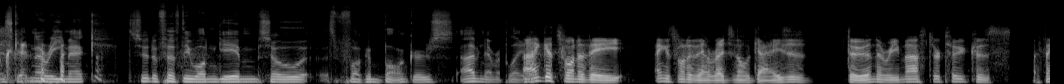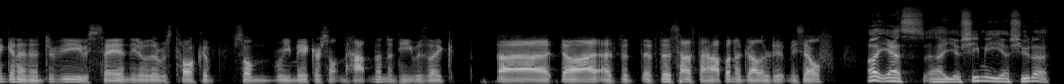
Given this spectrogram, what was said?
is getting a remake. Suda 51 game, so it's fucking bonkers. I've never played I it. think it's one of the I think it's one of the original guys is doing the remaster too, because I think in an interview he was saying, you know, there was talk of some remake or something happening, and he was like, uh, no, I, if it, if this has to happen, I'd rather do it myself. Oh yes, uh, Yoshimi Yasuda,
